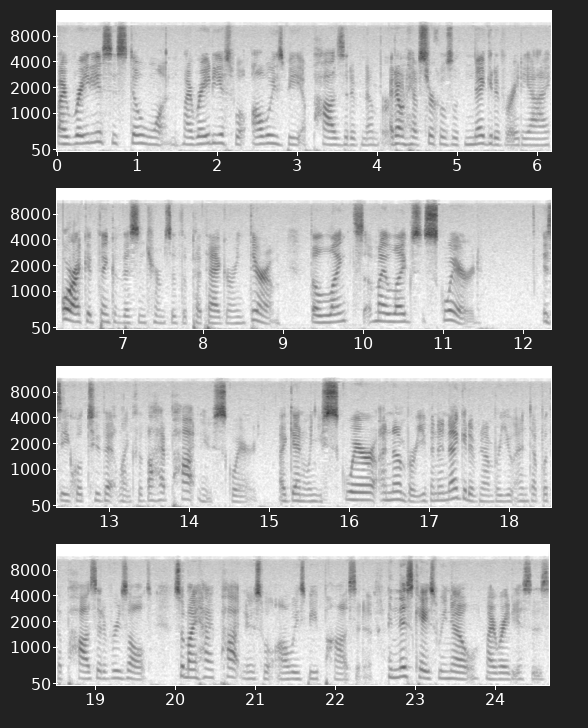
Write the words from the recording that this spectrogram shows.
My radius is still 1. My radius will always be a positive number. I don't have circles with negative radii, or I could think of this in terms of the Pythagorean theorem. The lengths of my legs squared is equal to that length of the hypotenuse squared. Again, when you square a number, even a negative number, you end up with a positive result. So my hypotenuse will always be positive. In this case, we know my radius is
